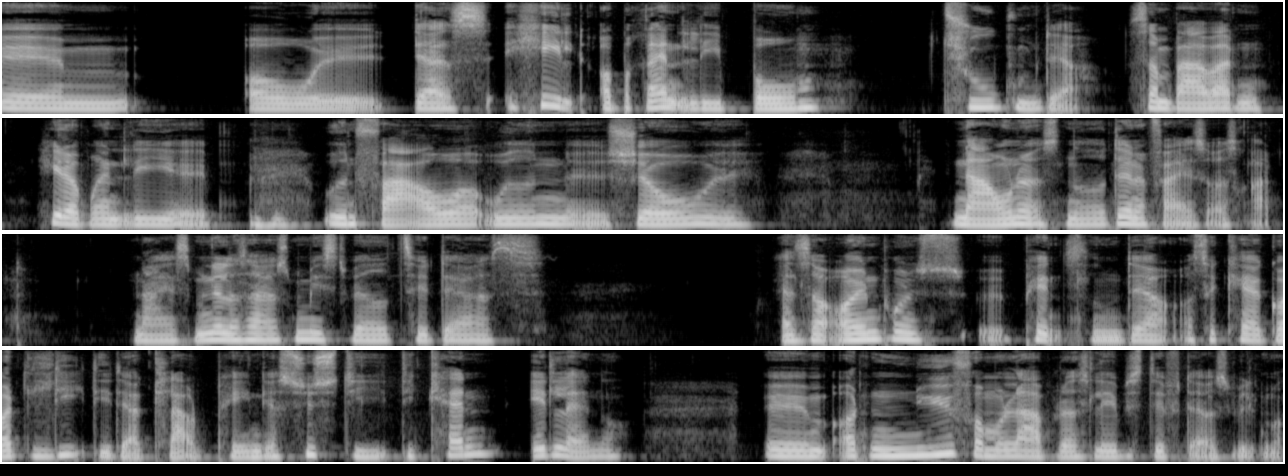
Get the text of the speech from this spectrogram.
Øhm, og øh, deres helt oprindelige borm, tuben der, som bare var den helt oprindelige, øh, mm-hmm. uden farver, uden øh, sjove øh, navne og sådan noget, den er faktisk også ret nice. Men ellers har jeg også mest været til deres altså øjenbrynspenslen der, og så kan jeg godt lide de der cloud paint. Jeg synes, de, de kan et eller andet. Øhm, og den nye formular på deres læbestift er jeg også vild med.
